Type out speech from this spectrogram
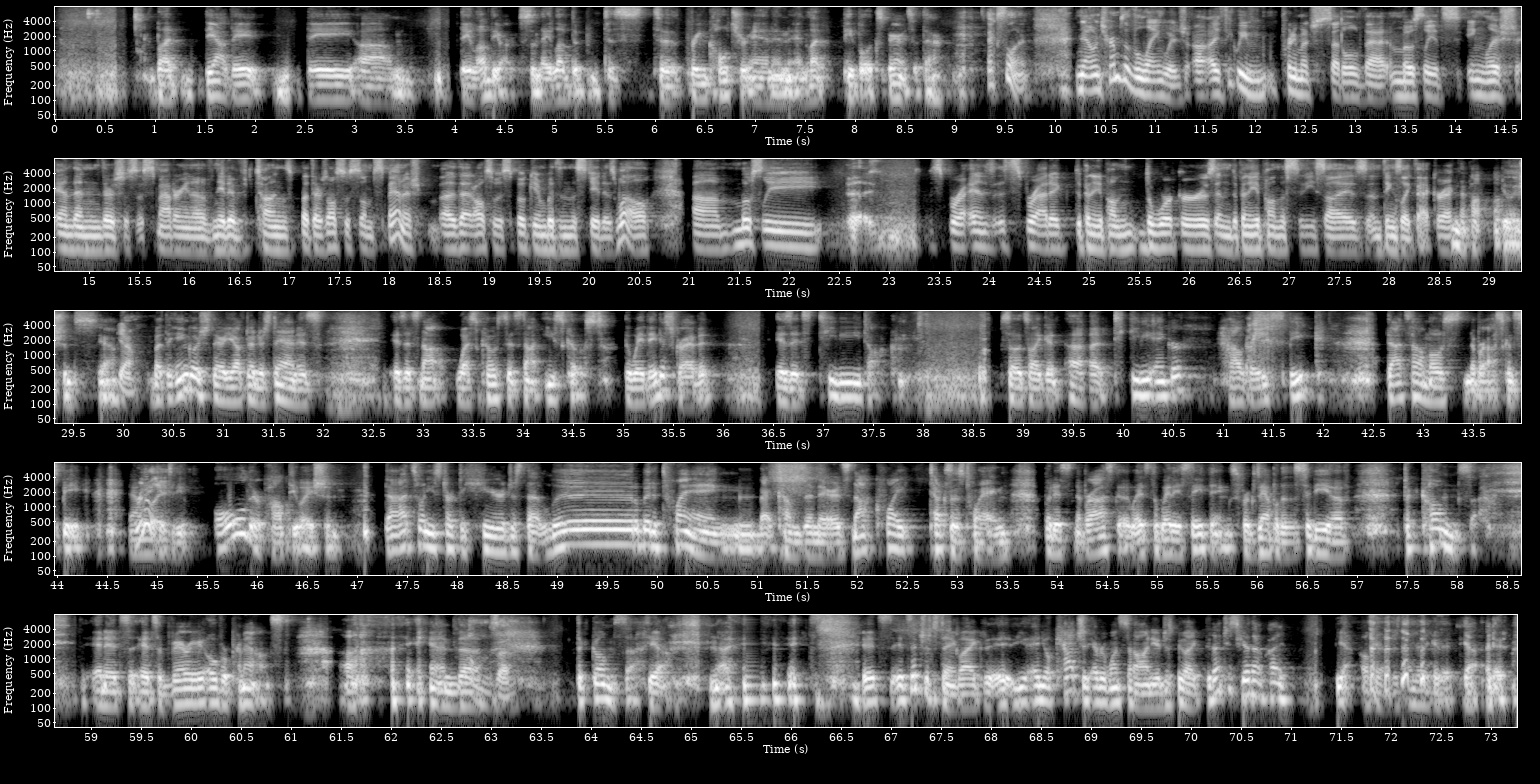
but yeah, they they um, they love the arts and they love to to, to bring culture in and, and let people experience it there. Excellent. Now, in terms of the language, uh, I think we've pretty much settled that mostly it's English, and then there's just a smattering of native tongues, but there's also some Spanish uh, that also is spoken within the state as well. Um, mostly uh, and it's sporadic depending upon the workers and depending upon the city size and things like that correct? The populations yeah. Yeah. But the english there you have to understand is is it's not west coast it's not east coast. The way they describe it is it's tv talk. So it's like a, a tv anchor how they speak. That's how most nebraskans speak. Now really? to the older population that's when you start to hear just that little bit of twang that comes in there. It's not quite Texas twang, but it's Nebraska. It's the way they say things. For example, the city of Tecumseh, and it's it's very overpronounced. Uh, and uh, Tecumseh, yeah, it's it's it's interesting. Like, it, and you'll catch it every once in a while. And you'll just be like, "Did I just hear that right?" Yeah, okay, I just, I'm gonna get it. Yeah, I did.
